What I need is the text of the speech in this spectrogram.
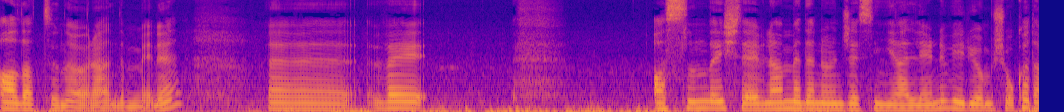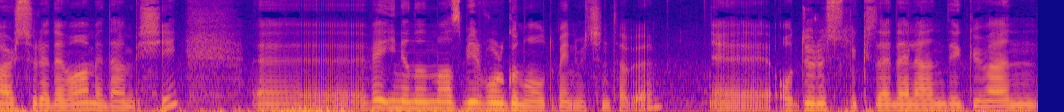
aldattığını öğrendim beni. Ee, ve aslında işte evlenmeden önce sinyallerini veriyormuş. O kadar süre devam eden bir şey. Ee, ve inanılmaz bir vurgun oldu benim için tabii. Ee, o dürüstlük zedelendi, güven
